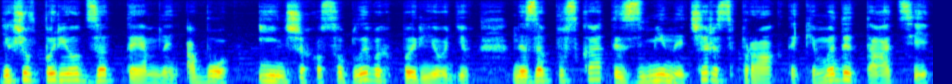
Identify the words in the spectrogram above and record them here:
Якщо в період затемнень або інших особливих періодів не запускати зміни через практики, медитації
